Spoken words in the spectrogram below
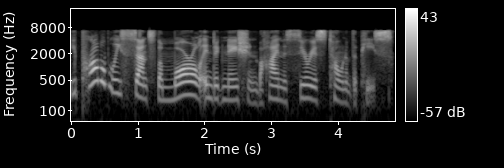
You probably sense the moral indignation behind the serious tone of the piece.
